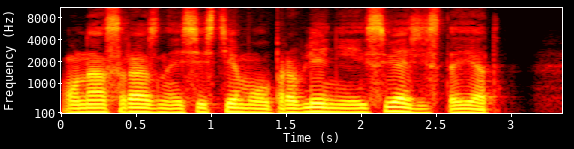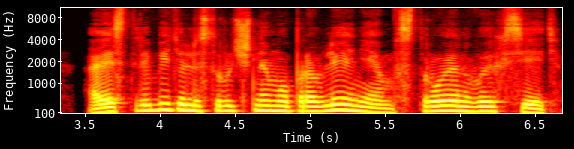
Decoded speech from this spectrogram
У нас разные системы управления и связи стоят. А истребитель с ручным управлением встроен в их сеть.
